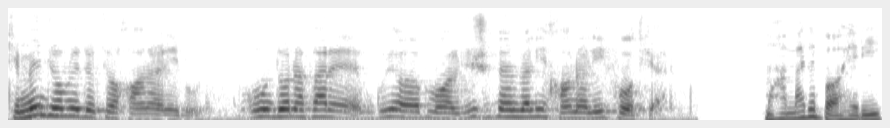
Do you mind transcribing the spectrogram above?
که من جمله دکتر خانالی بود. اون دو نفر گویا مالجی شدن ولی خانالی فوت کرد. محمد باهری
